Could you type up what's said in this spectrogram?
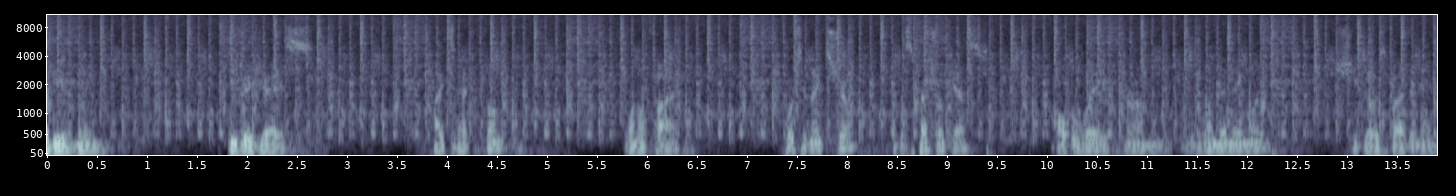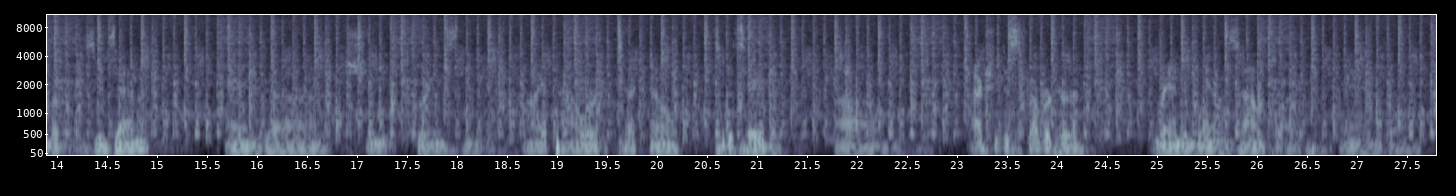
Good evening, DJ Jace, High Tech Funk 105. For tonight's show, I have a special guest all the way from London, England. She goes by the name of Zuzanah, and uh, she brings the high-powered techno to the table. Um, I actually discovered her randomly on SoundCloud, and uh,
